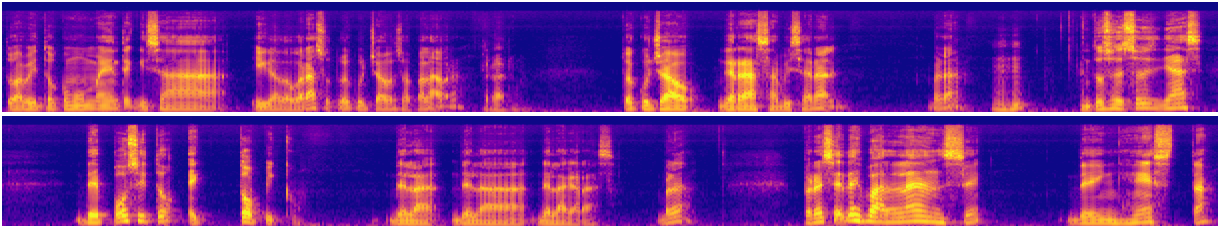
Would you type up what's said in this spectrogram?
Tú has visto comúnmente quizá hígado graso, ¿tú has escuchado esa palabra? Claro. Tú has escuchado grasa visceral, ¿verdad? Entonces eso ya es depósito ectópico de la, de la, de la grasa, ¿verdad? Pero ese desbalance de ingesta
